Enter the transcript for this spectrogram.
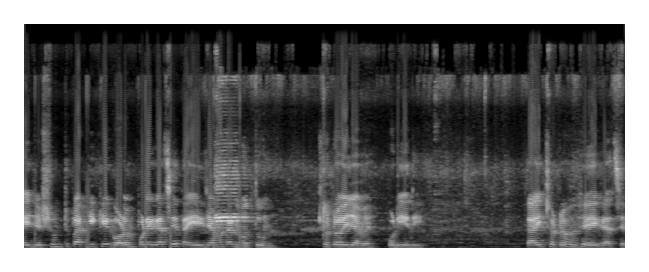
এই যে শুন্টু পাখিকে গরম পড়ে গেছে তাই এই জামাটা নতুন। ছোট হয়ে যাবে পরিয়ে দিই। তাই ছোট হয়ে গেছে।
